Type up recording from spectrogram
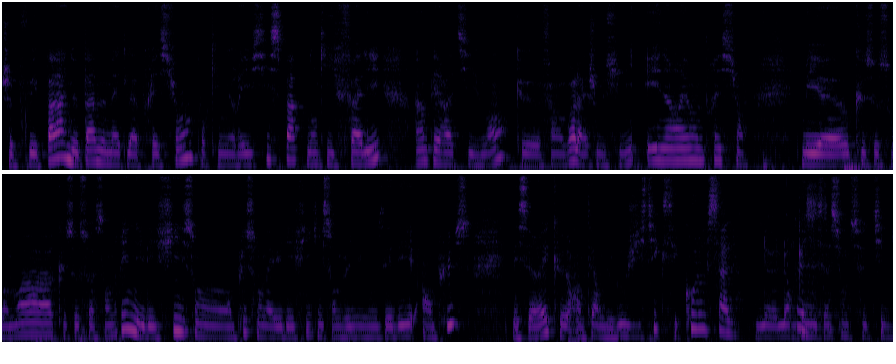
Je ne pouvais pas ne pas me mettre la pression pour qu'ils ne réussissent pas. Donc il fallait impérativement que... Enfin voilà, je me suis mis énormément de pression. Mais euh, que ce soit moi, que ce soit Sandrine, et les filles sont... En plus, on a eu les filles qui sont venues nous aider en plus. Mais c'est vrai qu'en termes de logistique, c'est colossal, l'organisation de ce type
